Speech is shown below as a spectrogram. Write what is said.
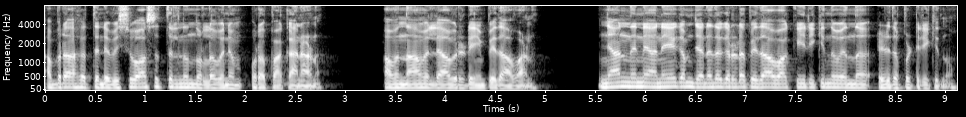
അബ്രാഹത്തിന്റെ വിശ്വാസത്തിൽ നിന്നുള്ളവനും ഉറപ്പാക്കാനാണ്. അവൻ നാം എല്ലാവരുടെയും പിതാവാണ്. ഞാൻ നിന്നെ അനേകം ജനതകളുടെ പിതാവാക്കിയിരിക്കുന്നുവെന്ന് എഴുതപ്പെട്ടിരിക്കുന്നു.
